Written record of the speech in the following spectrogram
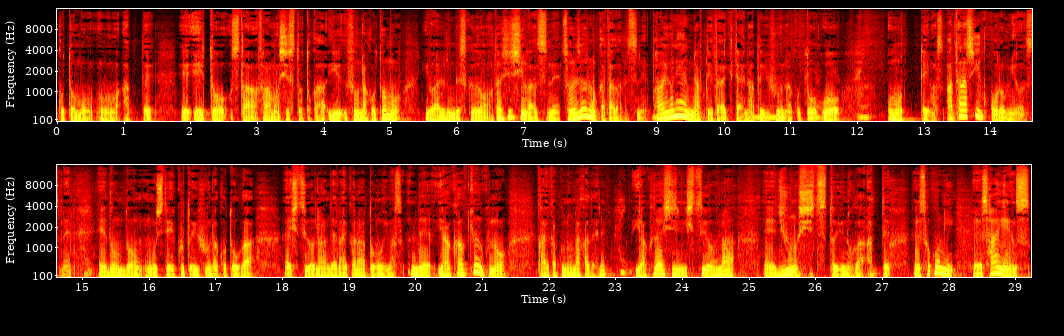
こともあって、えっとスターファーマシストとかいうふうなことも言われるんですけど、私自身はですね、それぞれの方がですね、パイオニアになっていただきたいなというふうなことを思ってい。ます。新しい試みをですね、えどんどんしていくというふうなことが必要なんじゃないかなと思います。で、薬学教育の改革の中でね、はい、薬剤師に必要な、えー、10の資質というのがあって、そこに、えー、サイエンス、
